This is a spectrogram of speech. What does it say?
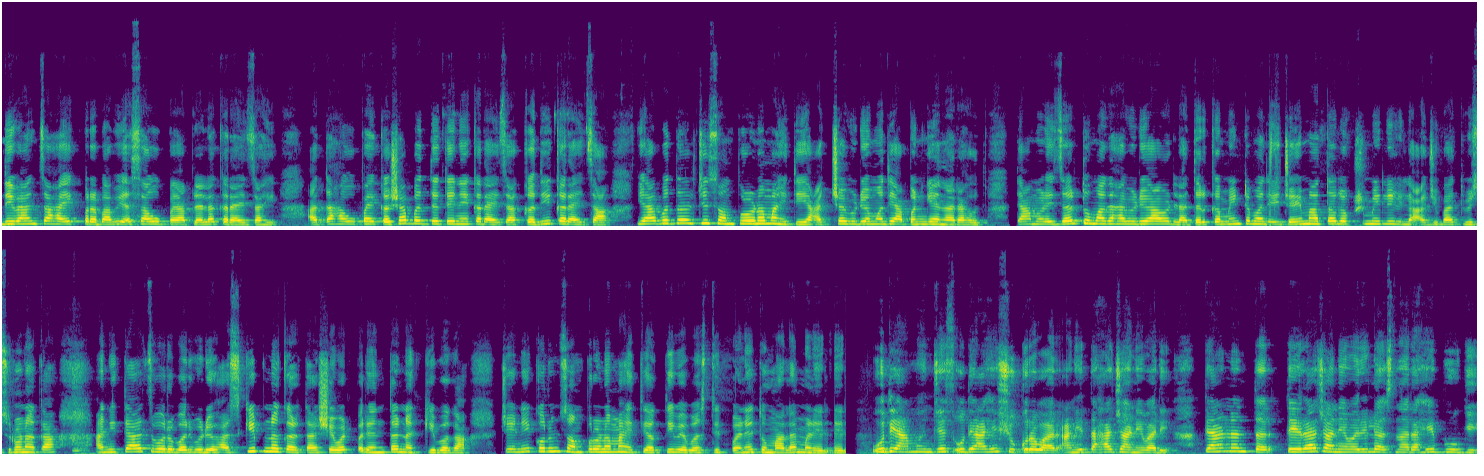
दिव्यांचा हा एक प्रभावी असा उपाय आपल्याला करायचा आहे. आता हा उपाय कशा पद्धतीने करायचा कधी करायचा याबद्दलची संपूर्ण माहिती आजच्या व्हिडिओमध्ये आपण घेणार आहोत. त्यामुळे जर तुम्हाला हा व्हिडिओ आवडला तर कमेंटमध्ये जय माता लक्ष्मी लिहिला अजिबात विसरू नका. आणि त्याचबरोबर व्हिडिओ हा स्किप न करता शेवटपर्यंत नक्की बघा. जेणेकरून संपूर्ण माहिती अगदी व्यवस्थितपणे तुम्हाला मिळेल. उद्या म्हणजेच उद्या आहे शुक्रवार आणि दहा जानेवारी. त्यानंतर तेरा जानेवारीला असणार आहे भोगी.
